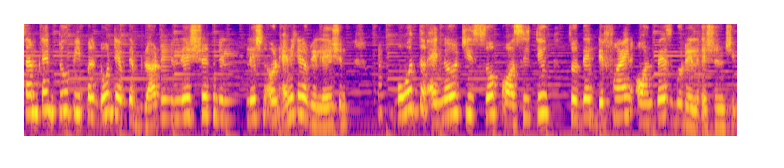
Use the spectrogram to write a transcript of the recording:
Sometimes two people don't have the blood relation relation or any kind of relation but both the energy is so positive so they define always good relationship.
